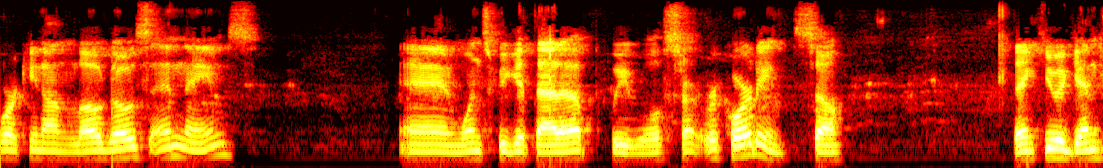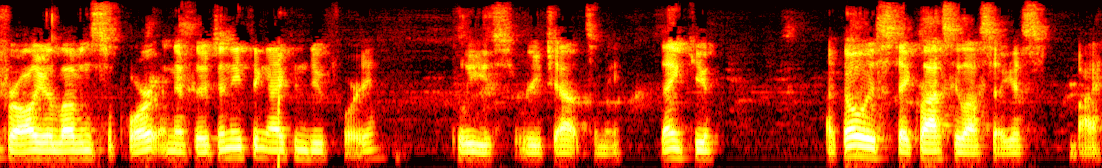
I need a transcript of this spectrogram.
working on logos and names. And once we get that up, we will start recording. So thank you again for all your love and support. And if there's anything I can do for you, please reach out to me. Thank you. Like always, stay classy, Las Vegas. Bye.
